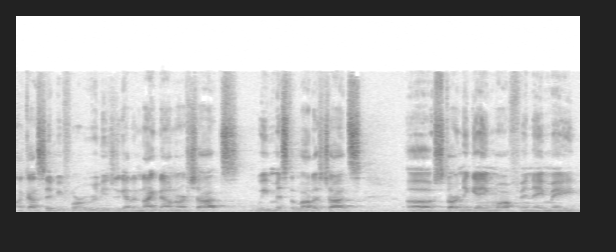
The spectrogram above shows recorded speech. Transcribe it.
like I said before, we really just got to knock down our shots. We missed a lot of shots uh, starting the game off, and they made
